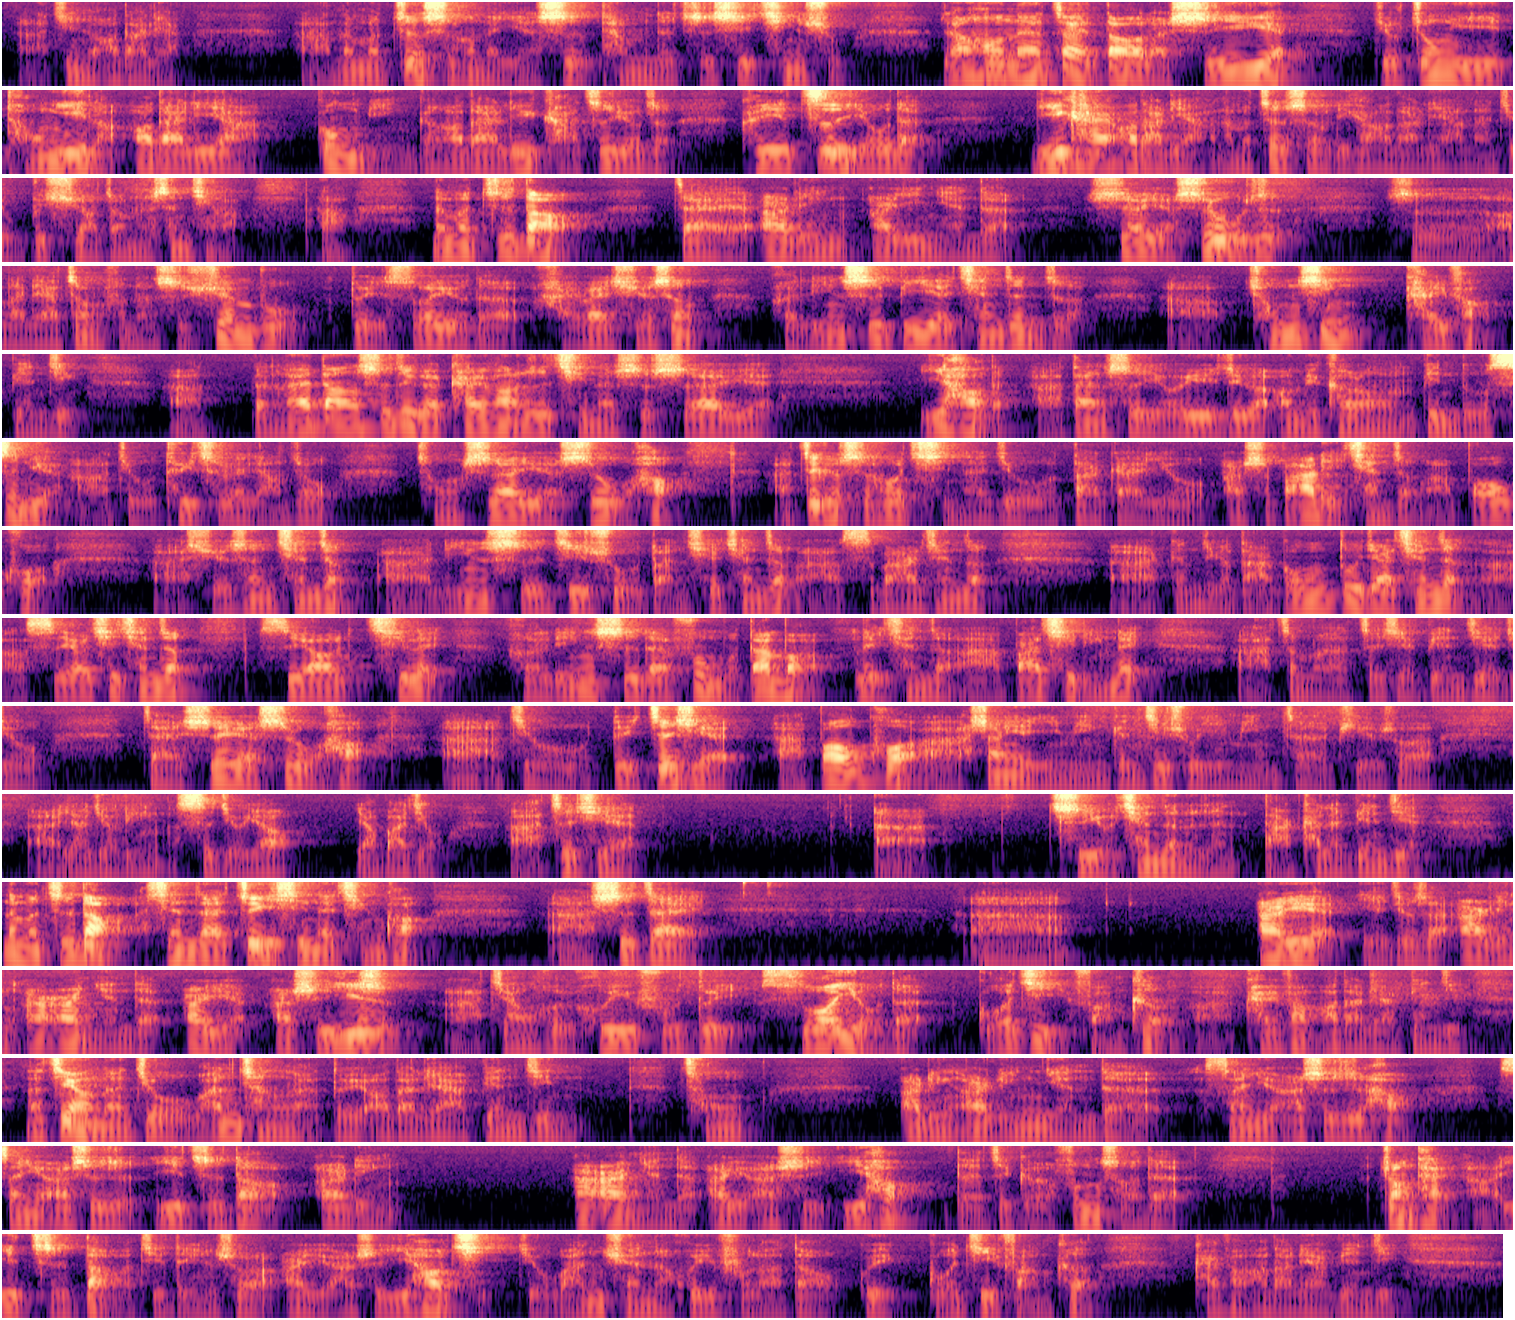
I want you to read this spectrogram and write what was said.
啊，进入澳大利亚，啊，那么这时候呢，也是他们的直系亲属。然后呢，再到了十一月，就终于同意了澳大利亚。公民跟澳大利亚绿卡自由者可以自由的离开澳大利亚，那么这时候离开澳大利亚呢就不需要专门申请了啊。那么直到在二零二一年的十二月十五日，是澳大利亚政府呢是宣布对所有的海外学生和临时毕业签证者啊重新开放边境啊。本来当时这个开放日期呢是十二月。一号的啊，但是由于这个奥密克戎病毒肆虐啊，就推迟了两周，从十二月十五号啊，这个时候起呢，就大概有二十八类签证啊，包括啊学生签证啊、临时技术短缺签证啊、四八二签证啊，跟这个打工度假签证啊、四幺七签证、四幺七类和临时的父母担保类签证啊、八七零类啊，这么这些边界就在十二月十五号。啊，就对这些啊，包括啊商业移民跟技术移民，这比如说啊幺九零、四九幺、幺八九啊这些啊持有签证的人打开了边界。那么直到现在最新的情况啊，是在呃二月，也就是二零二二年的二月二十一日啊，将会恢复对所有的国际访客啊开放澳大利亚边境。那这样呢，就完成了对澳大利亚边境从二零二零年的三月二十日号，三月二十日一直到二零二二年的二月二十一号的这个封锁的状态啊，一直到就等于说二月二十一号起，就完全的恢复了到为国际访客开放澳大利亚边境。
